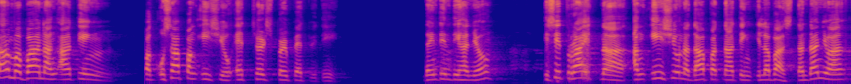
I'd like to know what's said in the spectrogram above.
tama ba na ang ating pag-usapang issue at church perpetuity? Naintindihan nyo? Is it right na ang issue na dapat nating ilabas? Tandaan nyo ha,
